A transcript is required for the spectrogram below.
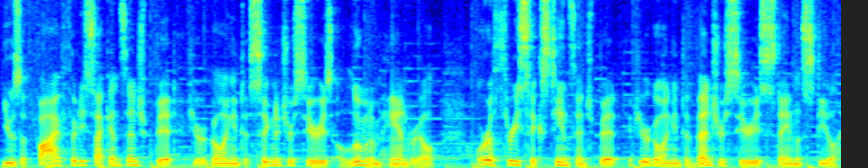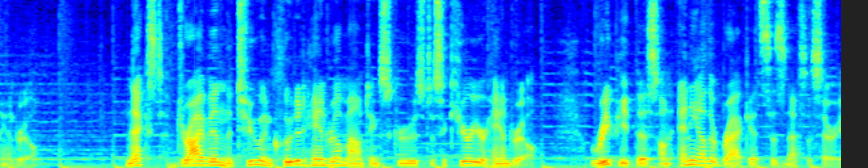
Use a 5 32 inch bit if you are going into Signature Series aluminum handrail or a 3 16 inch bit if you're going into Venture Series stainless steel handrail. Next, drive in the two included handrail mounting screws to secure your handrail. Repeat this on any other brackets as necessary.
